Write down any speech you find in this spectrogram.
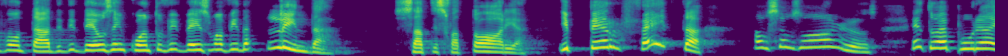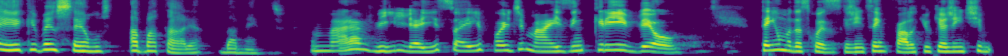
vontade de Deus enquanto viveis uma vida linda, satisfatória e perfeita aos seus olhos. Então é por aí que vencemos a batalha da mente. Maravilha, isso aí foi demais, incrível tem uma das coisas que a gente sempre fala que o que a gente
